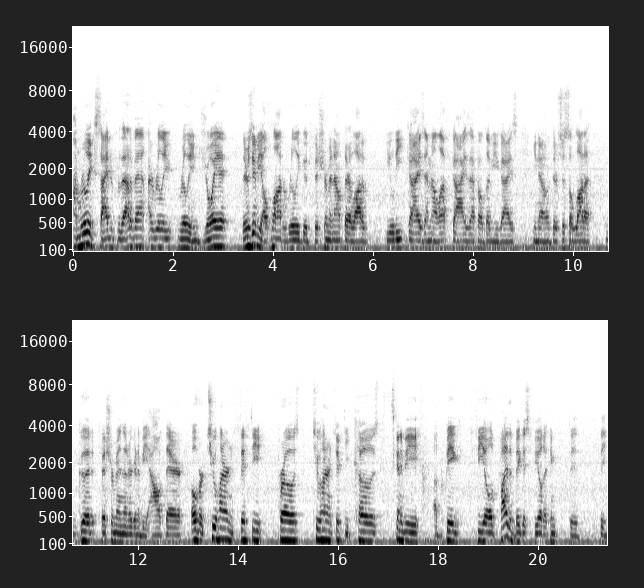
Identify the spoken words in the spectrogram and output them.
I'm really excited for that event. I really, really enjoy it. There's going to be a lot of really good fishermen out there, a lot of elite guys, MLF guys, FLW guys. You know, there's just a lot of good fishermen that are going to be out there. Over 250 pros, 250 co's. It's going to be a big field, probably the biggest field I think the the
